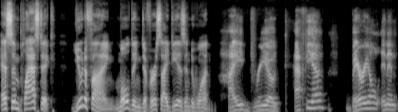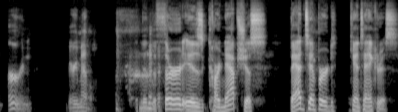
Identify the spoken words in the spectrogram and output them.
esemplastic, unifying, molding diverse ideas into one. hydriotaphia, burial in an urn. Very metal. And then the third is carnaptious, bad tempered, cantankerous.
